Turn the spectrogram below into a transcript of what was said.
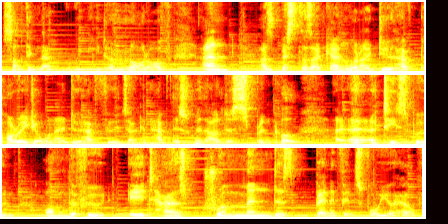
something that we need a lot of. And as best as I can, when I do have porridge or when I do have foods I can have this with, I'll just sprinkle a, a teaspoon on the food. It has tremendous benefits for your health.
